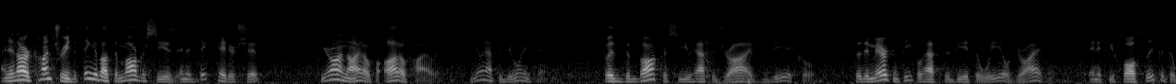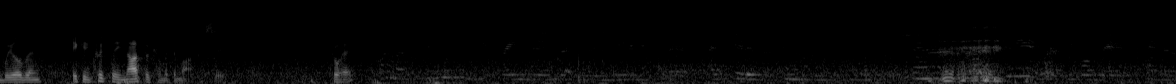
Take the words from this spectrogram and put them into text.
And in our country, the thing about democracy is in a dictatorship, you're on auto autopilot. You don't have to do anything. But democracy, you have to drive the vehicle. So the American people have to be at the wheel driving. And if you fall asleep at the wheel, then it can quickly not become a democracy. Go ahead. Uh, in the case of phrases that were used to, I see it as a kind of manipulation of democracy, where people did kind of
